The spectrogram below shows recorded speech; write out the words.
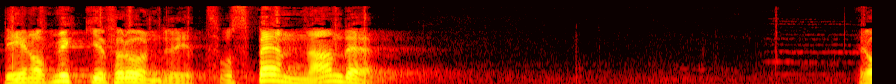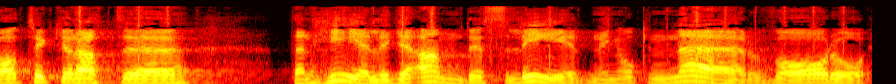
Det är något mycket förundligt och spännande. Jag tycker att eh, den helige Andes ledning och närvaro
